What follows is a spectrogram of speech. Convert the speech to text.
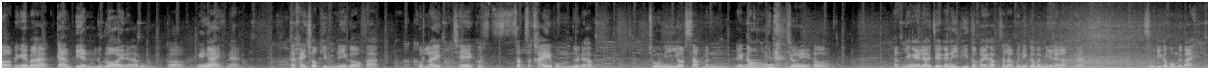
ก็เป็นไงบ้างฮะ การเปลี่ยนลูกลอยนะครับผม ก็ง่ายๆนะฮะ ถ้าใครชอบคลิปแบบนี้ก็ฝากกดไลค์ กดแชร์ กด Subscribe ผมด้วยนะครับ ช่วงนี้ยอดซับมันน้อยๆนะช่วงนี้ครับผมครับยังไงแล้วเจอกันใน EP ต่อไปครับสำหรับวันนี้ก็ไม่มีอะไรละนะฮะ สวัสดีครับผม บ๊ายบาย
